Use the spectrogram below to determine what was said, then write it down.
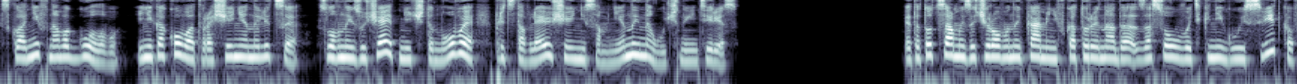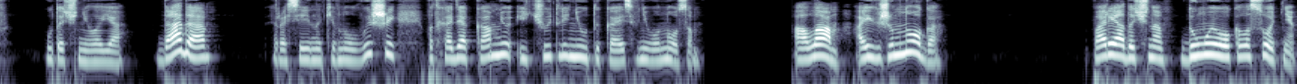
склонив на бок голову, и никакого отвращения на лице, словно изучает нечто новое, представляющее несомненный научный интерес. «Это тот самый зачарованный камень, в который надо засовывать книгу из свитков?» — уточнила я. «Да-да», Рассеянно кивнул Высший, подходя к камню и чуть ли не утыкаясь в него носом. «Алам, а их же много!» «Порядочно. Думаю, около сотни».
